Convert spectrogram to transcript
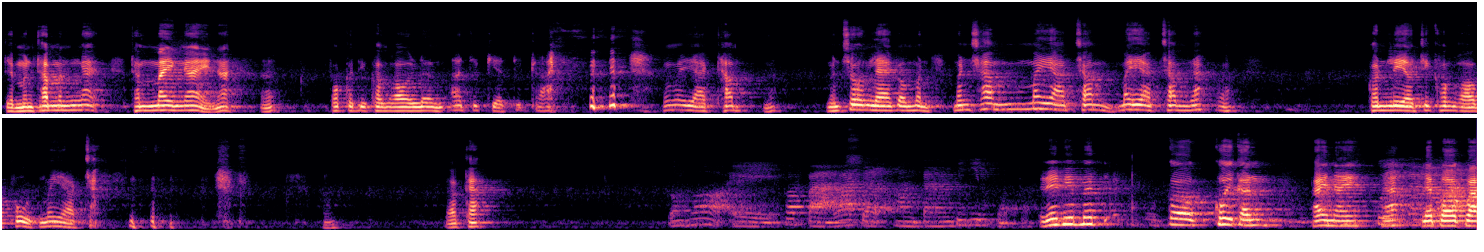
แต่มันทำมันง่ายทำไม่ง่ายนะนะปกติของเราเริ่มอาทิเกียจที่กายไม่อยากทำนะมันช่วงแรกก็มัน มันช้ำไม่อยากช้ำไม่อยากช้ำนะคนเลียวที่ของเราพูดไม่อยากช้ำนะครับ หลวงพ่อเออพ่อป่า ว่าจะทำกันวันที่ยี่สิบหกค่ะเรื่องนี้มันก็คุยกันภายในนะแล้วบอกว่า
